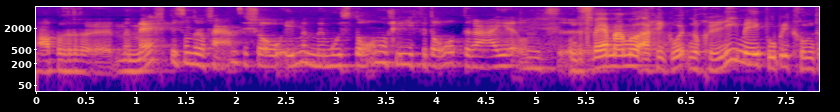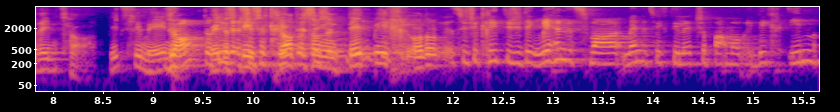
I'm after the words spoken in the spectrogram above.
Aber äh, man merkt bei so einer Fernsehshow immer, man muss hier noch schleifen, dort drehen. Und, äh, und es wäre manchmal ein bisschen gut, noch ein bisschen mehr Publikum drin zu haben. Ein bisschen mehr. Ja, das Weil ist, es ist ein gerade so einen Teppich, oder? Es ist ein kritisches Ding. Wir haben jetzt zwar, wir haben jetzt wirklich die letzten paar Mal wirklich immer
